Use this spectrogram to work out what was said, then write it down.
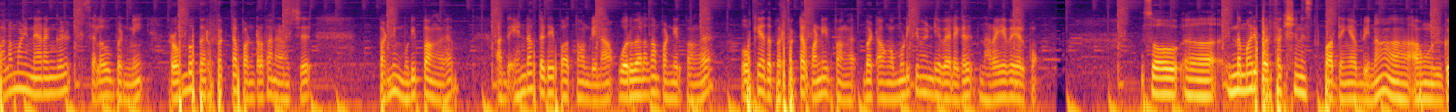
பல மணி நேரங்கள் செலவு பண்ணி ரொம்ப பெர்ஃபெக்டாக பண்ணுறதா நினச்சி பண்ணி முடிப்பாங்க. அந்த எண்ட் ஆஃப் த டே பார்த்தோம் அப்படின்னா ஒரு வேலை தான் பண்ணியிருப்பாங்க ஓகே அதை பெர்ஃபெக்டாக பண்ணியிருப்பாங்க பட் அவங்க முடிக்க வேண்டிய வேலைகள் நிறையவே இருக்கும். ஸோ இந்த மாதிரி பெர்ஃபெக்ஷனிஸ்ட் பார்த்தீங்க அப்படின்னா அவங்களுக்கு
